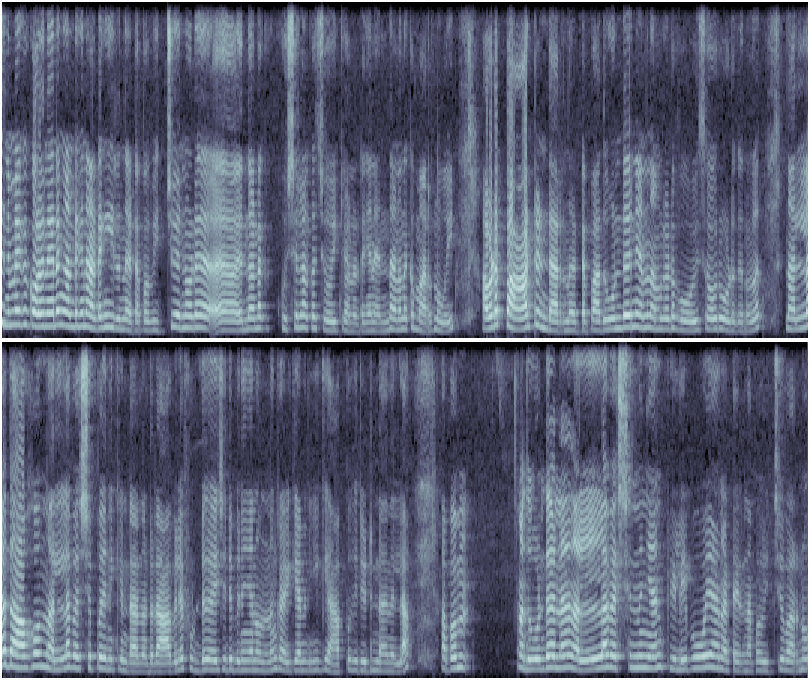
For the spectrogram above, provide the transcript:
സിനിമയൊക്കെ കുറേ നേരം കണ്ടിങ്ങനെ അടങ്ങിയിരുന്നു കേട്ടോ. അപ്പോൾ വിച്ചു എന്നോട് എന്താണൊക്കെ കുശലമൊക്കെ ചോദിക്കുകയാണ് കേട്ടോ. ഞാൻ എന്താണെന്നൊക്കെ മറന്നുപോയി. അവിടെ പാട്ടുണ്ടായിരുന്നു കേട്ടോ. അപ്പോൾ അതുകൊണ്ട് തന്നെയാണ് നമ്മളിവിടെ വോയിസ് ഓവർ കൊടുക്കുന്നത്. നല്ല ദാഹവും നല്ല വിശപ്പും എനിക്കുണ്ടായിരുന്നു കേട്ടോ. രാവിലെ ഫുഡ് കഴിച്ചിട്ട് പിന്നെ ഞാൻ ഒന്നും കഴിക്കാൻ എനിക്ക് ഗ്യാപ്പ് കിട്ടിയിട്ടുണ്ടായിരുന്നില്ല. അപ്പം അതുകൊണ്ട് തന്നെ നല്ല വിശന്ന് ഞാൻ കിളി പോയാണ് ഇട്ടിരുന്നത് അപ്പോൾ വിച്ചു പറഞ്ഞു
